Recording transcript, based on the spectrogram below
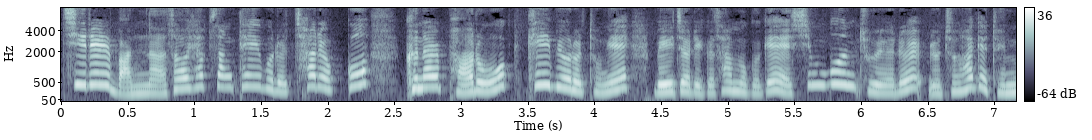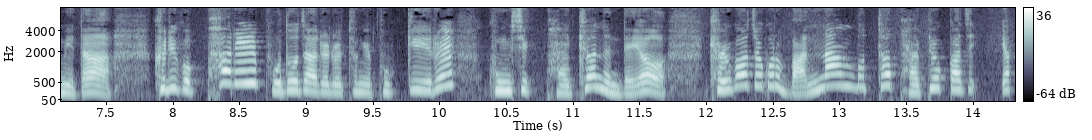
7일 만나서 협상 테이블을 차렸고 그날 바로 KBO를 통해 메이저리그 사무국에 신분 조회를 요청하게 됩니다. 그리고 8일 보도 자료를 통해 복귀를 공식 밝혔는데요. 결과적으로 만남부터 발표까지 약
